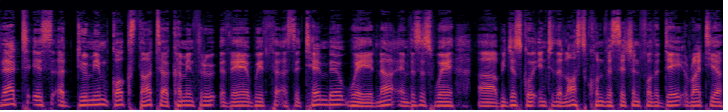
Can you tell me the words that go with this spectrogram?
That is a Dumim Gokstad uh, coming through there with uh, September Wena. And this is where uh, we just go into the last conversation for the day right here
